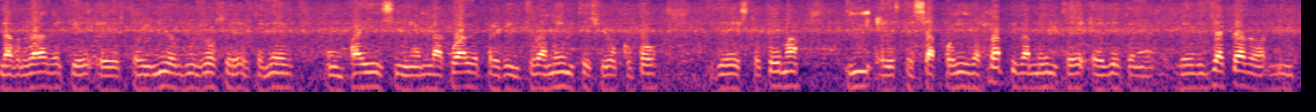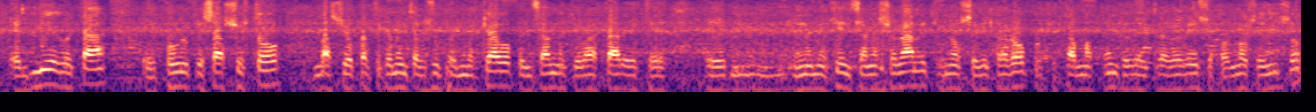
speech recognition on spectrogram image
La verdad es que eh, estoy muy orgulloso de tener un país en el cual preventivamente se ocupó de este tema y este, se ha podido rápidamente eh, detener. Desde ya, claro, el, miedo está, el público se asustó, vació prácticamente el supermercado pensando que va a estar este, eh, una emergencia nacional que no se declaró porque estamos a punto de declarar eso, pero no se hizo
